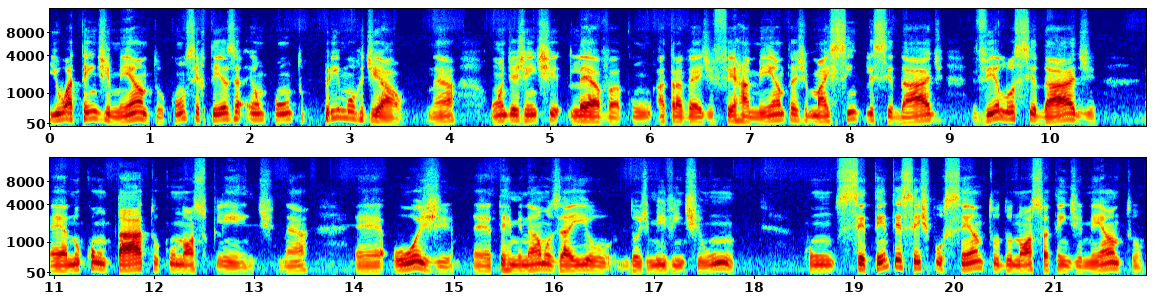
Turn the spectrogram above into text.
E o atendimento, com certeza, é um ponto primordial, né? onde a gente leva, com, através de ferramentas, mais simplicidade, velocidade é, no contato com o nosso cliente. Né? É, hoje, é, terminamos aí o 2021 com 76% do nosso atendimento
